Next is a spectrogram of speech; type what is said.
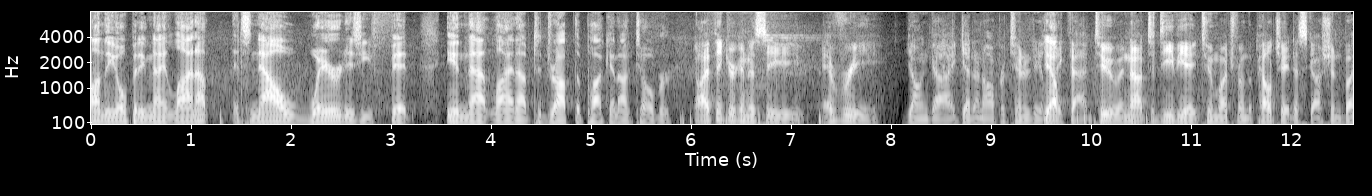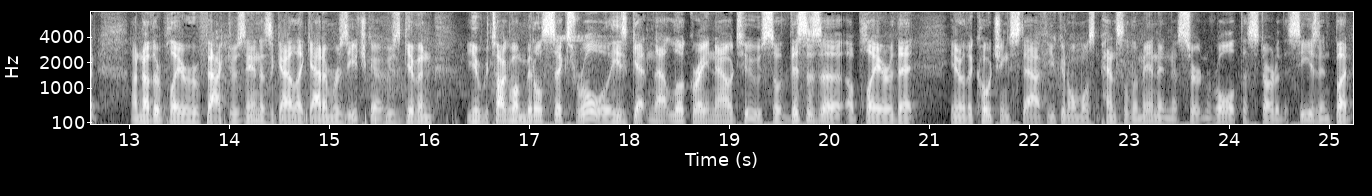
on the opening night lineup. It's now where does he fit in that lineup to drop the puck in October? I think you're going to see every young guy get an opportunity Yep. like that too. And not to deviate too much from the Pelletier discussion, but another player who factors in is a guy like Adam Ruzicka, who's given you know, we're talking about middle six role. Well, he's getting that look right now too. So this is a, a player that you know the coaching staff you can almost pencil them in in a certain role at the start of the season, but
